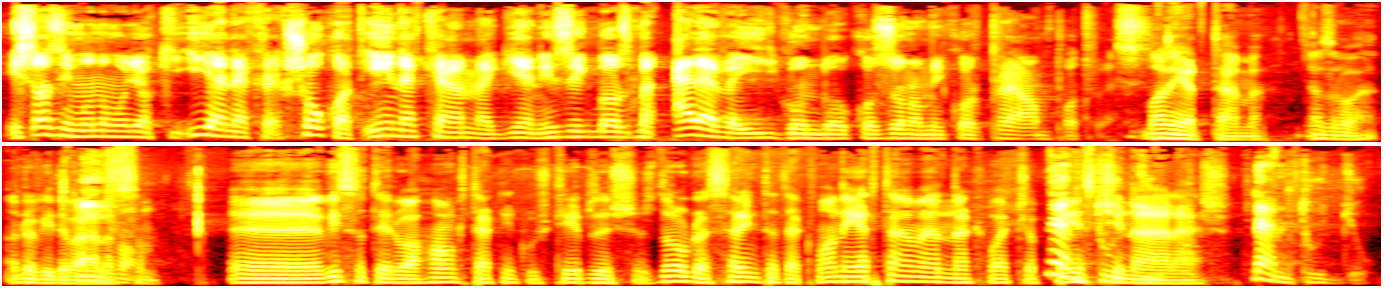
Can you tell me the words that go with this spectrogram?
és azért mondom, hogy aki ilyenekre sokat énekel, meg ilyen izékbe, az már eleve így gondolkozzon, amikor preampot vesz. Van értelme. Ez a rövid válaszom. Visszatérve a hangtechnikus képzéses dologra, szerintetek van értelme ennek, vagy csak pénzcsinálás? Nem tudjuk.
